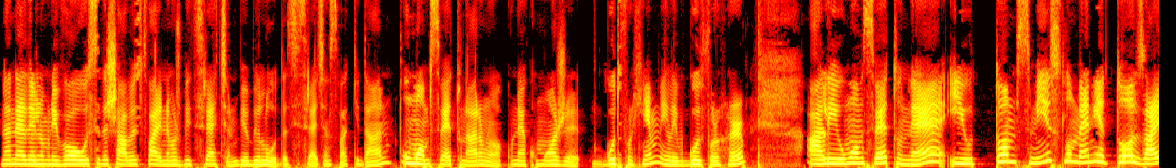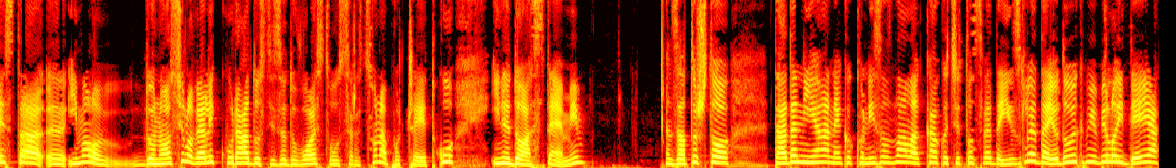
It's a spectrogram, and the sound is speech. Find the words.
Na nedeljnom nivou se dešavaju stvari, ne možeš biti srećan, bio bi lud da si srećan svaki dan. U mom svetu, naravno, ako neko može, good for him ili good for her, ali u mom svetu ne. I u tom smislu meni je to zaista e, imalo, donosilo veliku radost i zadovoljstvo u srcu na početku i nedostaje mi, zato što tada ni ja nekako nisam znala kako će to sve da izgleda i od uvek mi je bilo ideja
